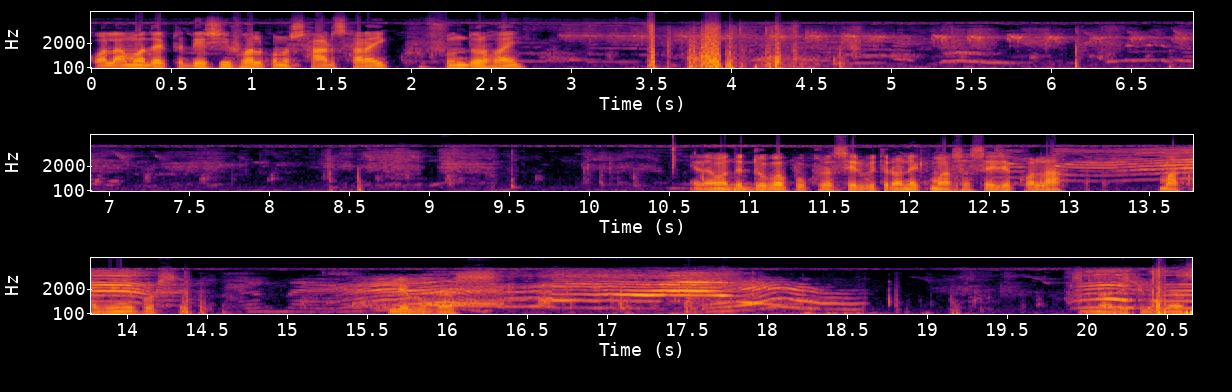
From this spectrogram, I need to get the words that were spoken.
কলা আমাদের একটা দেশি ফল কোনো সার ছাড়াই খুব সুন্দর হয়। এটা আমাদের ডোবা পুকুর আছে এর ভিতরে অনেক মাছ আছে এই যে কলা মাথা ভেঙে পড়ছে লেবু গাছ। নারিকেল গাছ।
